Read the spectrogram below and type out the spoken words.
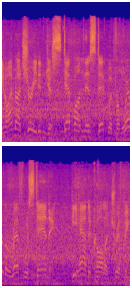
You know, I'm not sure he didn't just step on this stick, but from where the ref was standing, he had to call it tripping.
